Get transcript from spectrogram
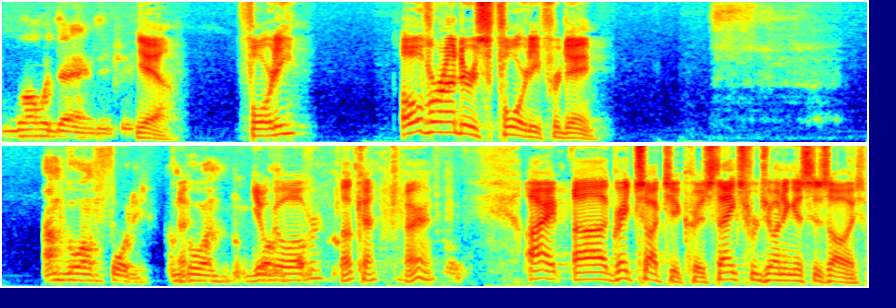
I'm going with Dame, DP. Yeah. 40? Over under is 40 for Dame. I'm going 40. I'm uh, going. You'll going go over? Okay. All right. All right. Uh, great to talk to you, Chris. Thanks for joining us as always.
